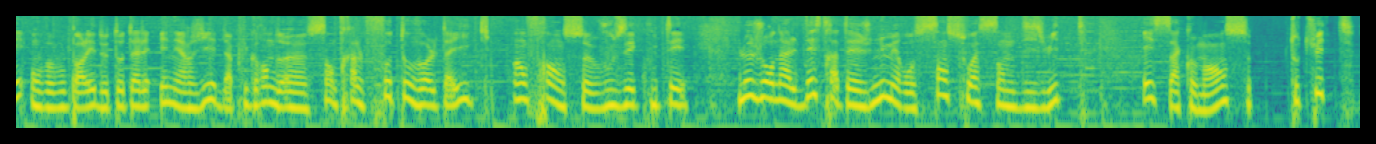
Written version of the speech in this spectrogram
Et on va vous parler de Total Energy et de la plus grande centrale photovoltaïque en France. Vous écoutez le journal des stratèges numéro 178 et ça commence tout de suite.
